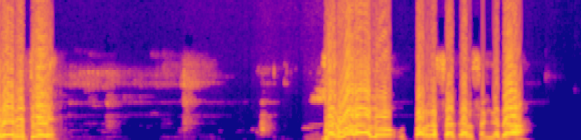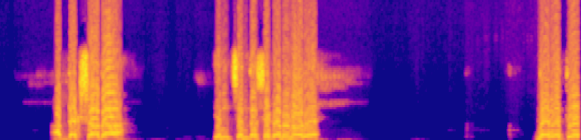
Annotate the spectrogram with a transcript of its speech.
ಅದೇ ರೀತಿ ನಗವಾರ ಹಾಲು ಉತ್ಪಾದಕ ಸಹಕಾರ ಸಂಘದ ಅಧ್ಯಕ್ಷರಾದ ಎನ್ ಚಂದ್ರಶೇಖರನ್ ಅವರೇ. ಅದೇ ರೀತಿ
